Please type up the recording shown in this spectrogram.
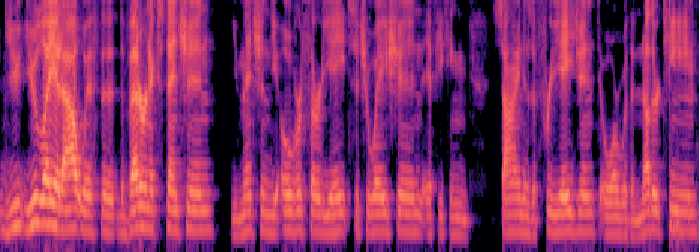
you you lay it out with the the veteran extension. You mentioned the over 38 situation if he can sign as a free agent or with another team.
